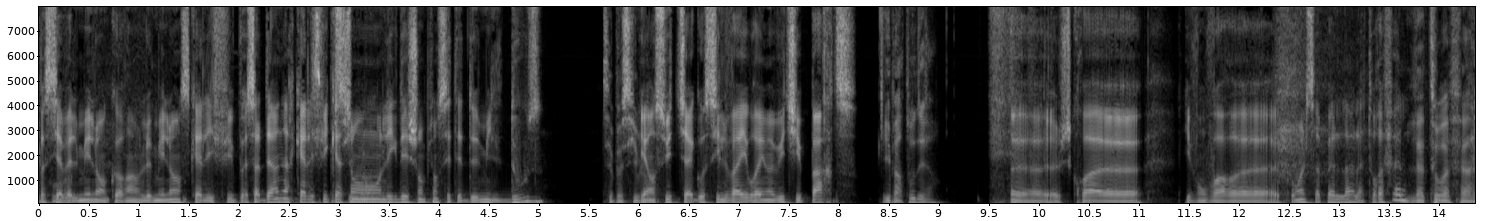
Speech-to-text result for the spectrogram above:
parce qu'il y avait le Milan encore. Hein. Le Milan se qualifie. Sa dernière qualification en Ligue des Champions, c'était 2012. C'est possible. Et ensuite, Thiago Silva et Ibrahimovic, ils partent. Ils partent où déjà? Euh, Je crois. Euh, ils vont voir, euh, comment elle s'appelle là La Tour Eiffel? La Tour Eiffel.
